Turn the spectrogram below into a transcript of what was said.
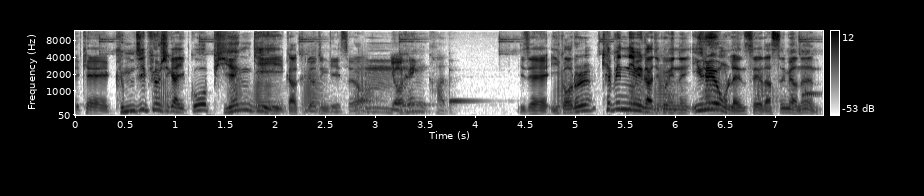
이렇게 금지 표시가 있고 비행기가 그려진 게 있어요. 음. 여행 카드. 이제 이거를 케빈님이 가지고 있는 일회용 렌스에다 쓰면은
